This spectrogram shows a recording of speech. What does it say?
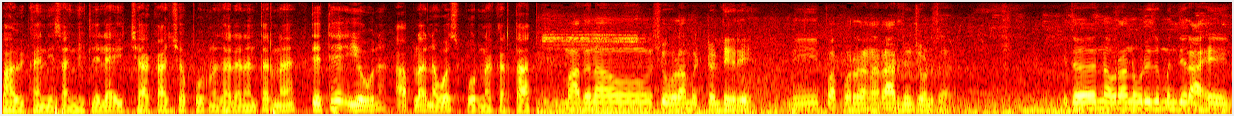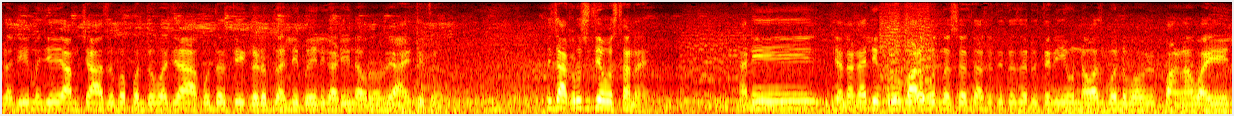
भाविकांनी सांगितलेल्या इच्छा आकांक्षा पूर्ण झाल्यानंतर तेथे येऊन आपला नवस पूर्ण करतात. माझं नाव शिवराम विठ्ठल ढेरे. मी पापर राहणार अर्जुन चोंडचा इथं नवरा नवरीचं मंदिर आहे. कधी म्हणजे आमच्या आजोबा पंजोबाच्या अगोदर ती गडप झाली बैलगाडी नवरानवरी आहे तिथं. ते जागृती देवस्थान आहे. आणि ज्यांना काही लेकरू बाळ होत नसेल असं तिथं जर त्यांनी येऊन नवाज बोललं बाबा पाळणा वाहील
